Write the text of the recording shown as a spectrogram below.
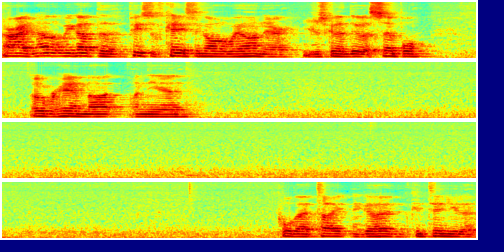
All right, now that we got the piece of casing all the way on there, you're just gonna do a simple overhand knot on the end. Pull that tight and go ahead and continue to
